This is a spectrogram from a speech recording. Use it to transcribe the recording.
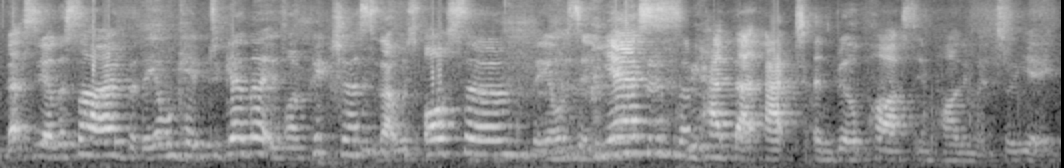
That's the other side, but they all came together in one picture, so that was awesome. They all said yes. We had that act and bill passed in Parliament, so yay.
